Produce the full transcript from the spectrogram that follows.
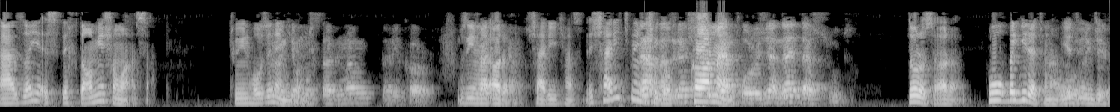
اعضای استخدامی شما هستن. تو این حوزه که نمیگن مستقیما در این کار شریک آره شریک هست. شریک نمیشه گفت. کارمند. پروژه نه در سود. درسته آره. حقوق بگیرتونم یه جور اینجوری.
